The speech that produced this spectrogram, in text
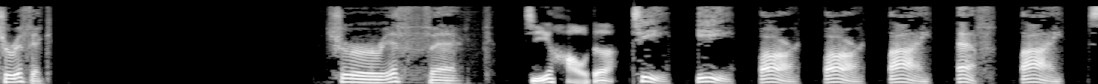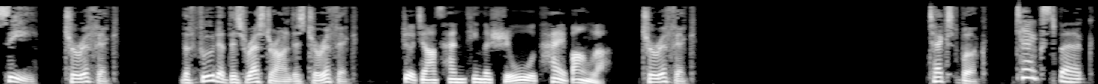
Terrific. Terrific. 极好的 T E R R I F I C. Terrific. The food at this restaurant is terrific. 这家餐厅的食物太棒了。 Terrific. Textbook. textbook,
